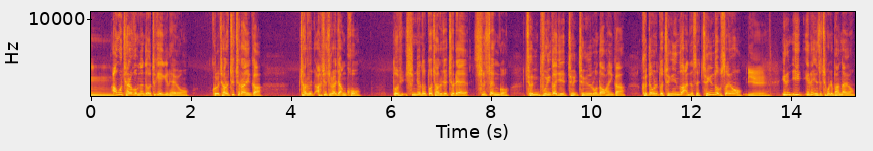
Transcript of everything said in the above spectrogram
음. 아무 자료가 없는데 어떻게 얘기를 해요? 그리고 자료 제출하니까 자료 아, 제출하지 않고 또 심지어도 또 자료 제출에 실수한 거 전 부인까지 정- 정인으로 온다고 하니까 그 때문에 또 정인도 안 됐어요. 정인도 없어요. 예. 이런 이, 이런 인사청문회 봤나요?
